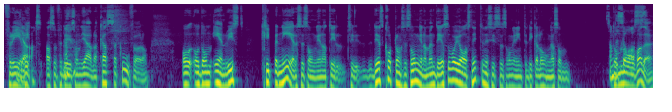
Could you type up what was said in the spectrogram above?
för evigt. Alltså för det är ju sån jävla kassako för dem. Och, och de envist klipper ner säsongerna till, till dels kortar de säsongerna men dels så var ju avsnitten i sista säsongen inte lika långa som Som de lovade.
